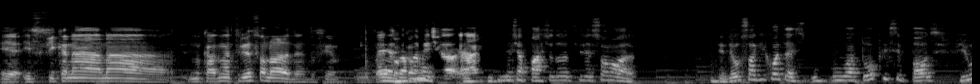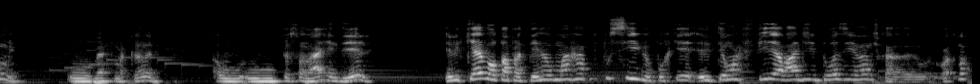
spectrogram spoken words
É, isso fica na, na- No caso, na trilha sonora né, do filme. É, exatamente. tic-tac. É, exatamente a parte da trilha sonora. Entendeu? Só que acontece, o, o ator principal desse filme, o Matthew McConaughey, o, o personagem dele, ele quer voltar pra Terra o mais rápido possível, porque ele tem uma filha lá de 12 anos, cara. Não,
